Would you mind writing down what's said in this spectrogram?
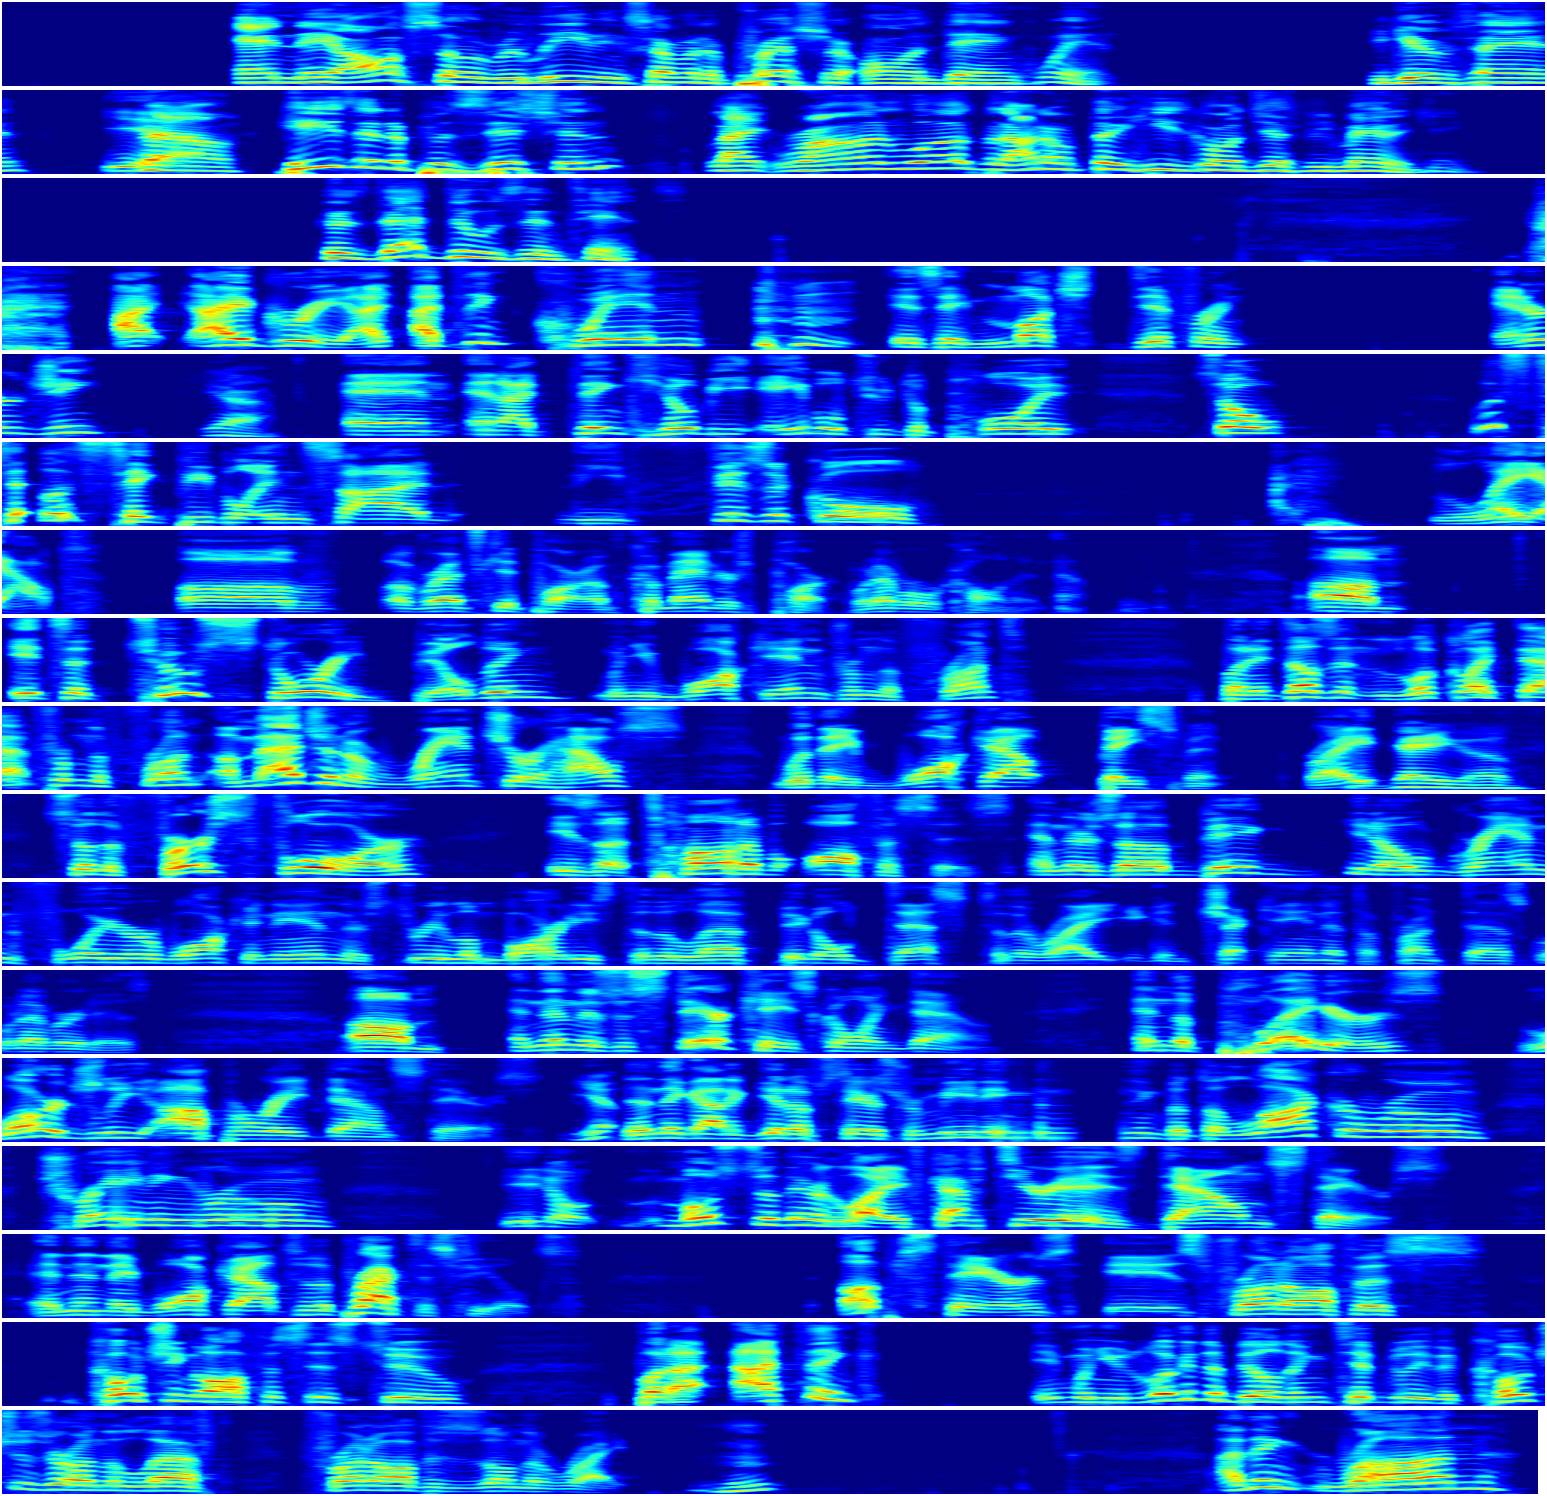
and they're also relieving some of the pressure on Dan Quinn. You get what I'm saying? Yeah. Now he's in a position like Ron was, but I don't think he's going to just be managing because that dude's intense. I, I agree. I, I think Quinn is a much different energy. Yeah. And and I think he'll be able to deploy. So let's t- let's take people inside the physical layout of of Redskins Park of Commanders Park, whatever we're calling it now. Um, it's a two story building when you walk in from the front, but it doesn't look like that from the front. Imagine a rancher house with a walkout basement, right? There you go. So the first floor is a ton of offices, and there's a big, you know, grand foyer walking in. There's three Lombardis to the left, big old desk to the right. You can check in at the front desk, whatever it is. Um, and then there's a staircase going down, and the players largely operate downstairs. Yep. Then they got to get upstairs for meetings, but the locker room, training room, you know, most of their life, cafeteria is downstairs, and then they walk out to the practice fields upstairs is front office, coaching offices too. But I, I think when you look at the building, typically the coaches are on the left, front office is on the right. Mm-hmm. I think Ron,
